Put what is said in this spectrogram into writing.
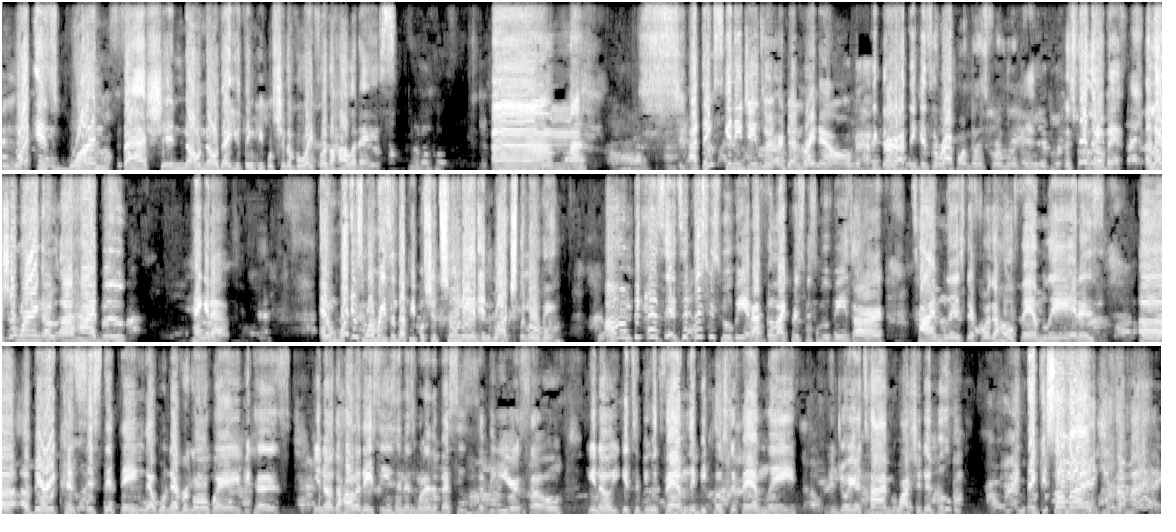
What is one fashion no no that you think people should avoid for the holidays? Um, I think skinny jeans are, are done right now. Okay. I think they're. I think it's a wrap on those for a little bit. Just for a little bit. Unless you're wearing a, a high boot, hang it up. And what is one reason that people should tune in and watch the movie? Um, because it's a Christmas movie, and I feel like Christmas movies are timeless. They're for the whole family. And It is uh, a very consistent thing that will never go away because you know the holiday season is one of the best seasons of the year. So you know you get to be with family, be close to family, enjoy your time, and watch a good movie. All right, Thank you so much. Thank you so much.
